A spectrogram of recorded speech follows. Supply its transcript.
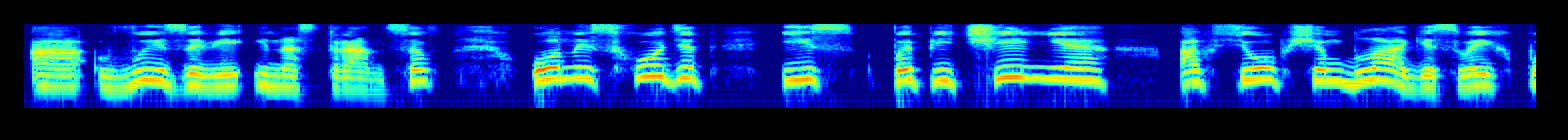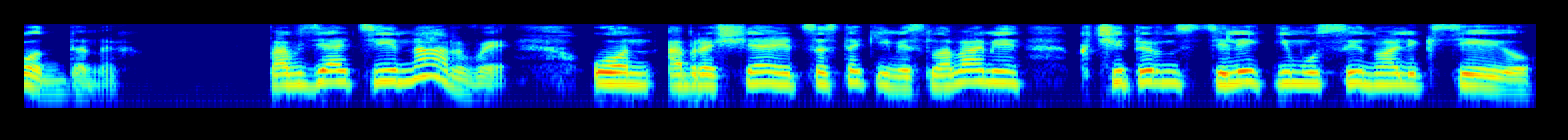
о вызове иностранцев он исходит из попечения о всеобщем благе своих подданных. По взятии Нарвы. Он обращается с такими словами к четырнадцатилетнему сыну Алексею.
